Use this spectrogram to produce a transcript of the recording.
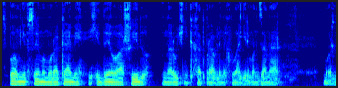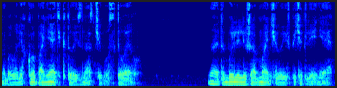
Вспомнив Сэма Мураками и Хидео Ашиду в наручниках, отправленных в лагерь Манзанар, можно было легко понять, кто из нас чего стоил но это были лишь обманчивые впечатления.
